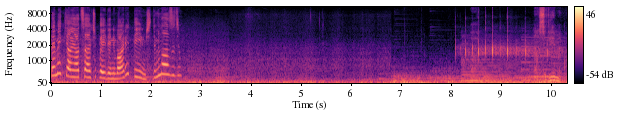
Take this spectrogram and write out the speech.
Demek ki hayat Selçuk Bey'den ibaret değilmiş değil mi Nazlıcığım? Nazlı değil mi bu?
